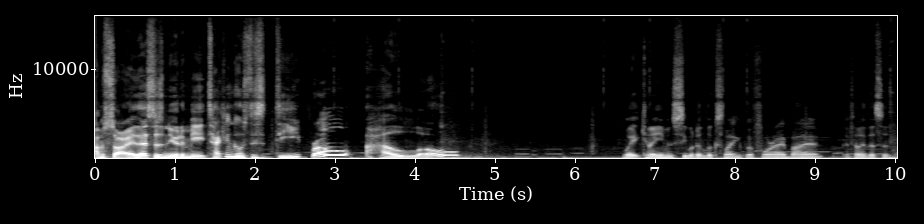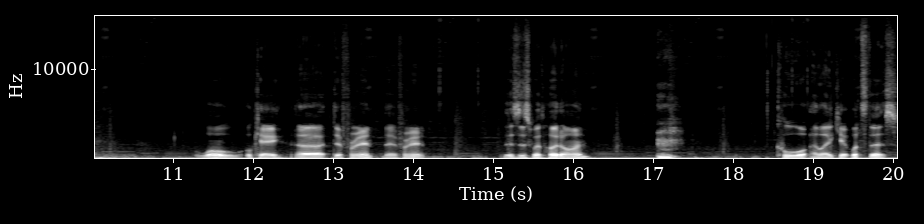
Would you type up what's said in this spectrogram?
I'm sorry. This is new to me. Tekken goes this deep, bro? Hello? Wait, can I even see what it looks like before I buy it? I feel like this is... Whoa, okay. Uh, different, different. Is this with hood on? cool, I like it. What's this?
